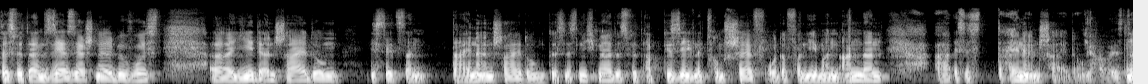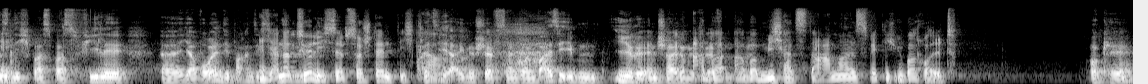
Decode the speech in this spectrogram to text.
Das wird einem sehr, sehr schnell bewusst. Äh, jede Entscheidung ist jetzt dann deine Entscheidung. Das ist nicht mehr, das wird abgesegnet vom Chef oder von jemand anderen. Äh, es ist deine Entscheidung. Ja, aber ist das Die- nicht was, was viele äh, ja wollen? Die machen sich Ja, natürlich, selbstverständlich, weil klar. sie ihr eigener Chef sein wollen, weil sie eben ihre Entscheidungen Aber, treffen wollen. aber mich hat es damals wirklich überrollt. okay.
